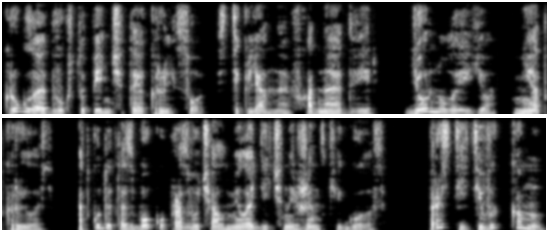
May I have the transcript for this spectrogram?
Круглое двухступенчатое крыльцо, стеклянная входная дверь. Дернула ее, не открылась. Откуда-то сбоку прозвучал мелодичный женский голос. «Простите, вы к кому?»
